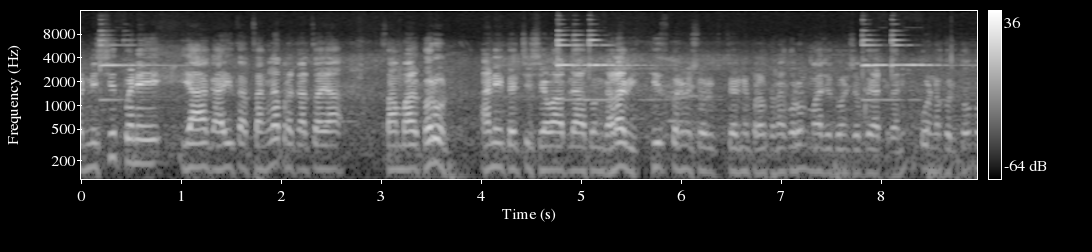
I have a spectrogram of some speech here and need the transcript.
पण निश्चितपणे या गायीचा चांगल्या प्रकारचा या सांभाळ करून आणि त्याची सेवा आपल्या हातून घडावी हीच परमेश्वर चरणी प्रार्थना करून माझे दोन शब्द या ठिकाणी पूर्ण करतो.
